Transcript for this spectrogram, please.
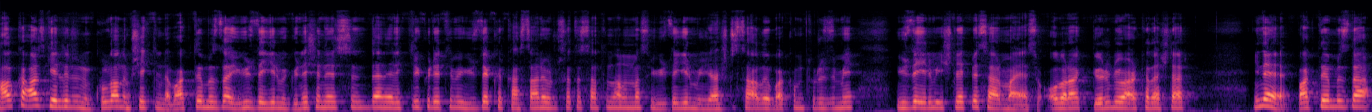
Halka arz gelirinin kullanım şekline baktığımızda %20 güneş enerjisinden elektrik üretimi, %40 hastane ruhsatı satın alınması, %20 yaşlı sağlığı bakım turizmi, %20 işletme sermayesi olarak görülüyor arkadaşlar. Yine baktığımızda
